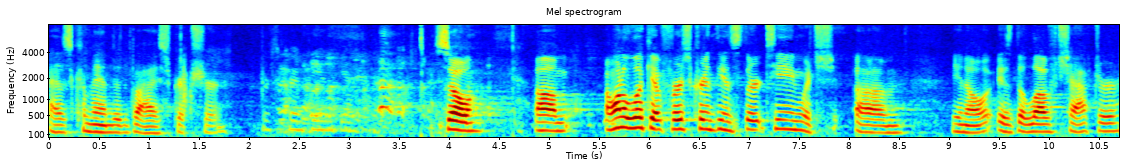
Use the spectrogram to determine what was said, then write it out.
as commanded by Scripture. So um, I want to look at 1 Corinthians 13, which um, you know is the love chapter.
